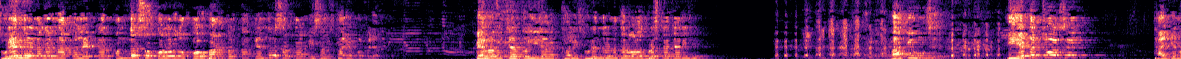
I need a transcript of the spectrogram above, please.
સુરેન્દ્રનગરના કલેક્ટર પંદરસો કરોડનો કૌભાંડ કરતા કેન્દ્ર સરકારની સંસ્થાએ પકડ્યા. પહેલો વિચાર તો ઈ આવે ખાલી સુરેન્દ્રનગર વાળો જ ભ્રષ્ટાચારી છે. બાકી શું છે? એ એક જ ચોર છે. થાય કે ન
